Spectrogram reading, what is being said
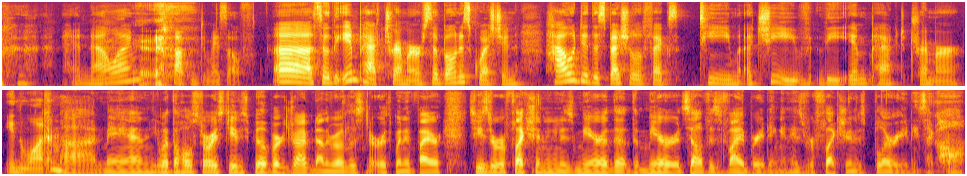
and now I'm talking to myself. Uh, so the impact tremor. So bonus question: How did the special effects team achieve the impact tremor in the water? Come on, man. You want the whole story? Steven Spielberg driving down the road, listening to Earth, Wind, and Fire, sees a reflection in his mirror. The, the mirror itself is vibrating and his reflection is blurry. And he's like, oh,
